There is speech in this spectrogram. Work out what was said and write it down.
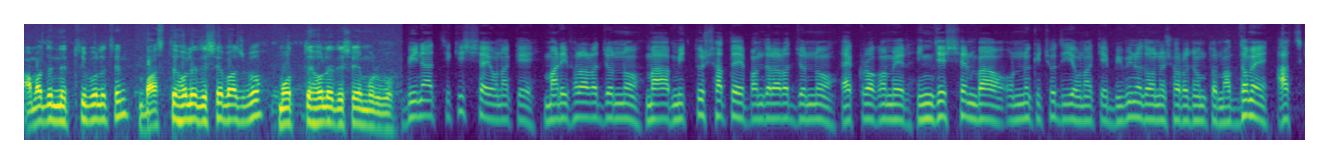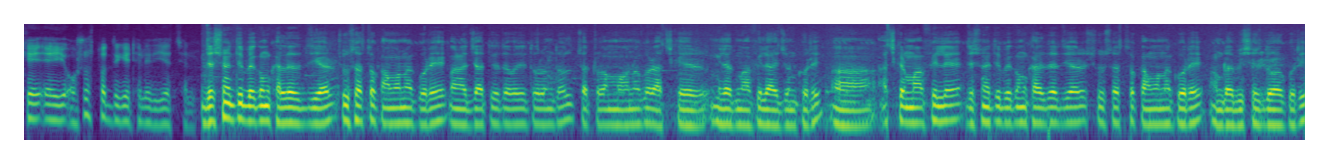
আমাদের নেত্রী বলেছেন বাঁচতে হলে দেশে বাঁচবো মরতে হলে দেশে মরবো। বিনা চিকিৎসায় ওনাকে মারি ফেলার জন্য বা মৃত্যুর সাথে পাঞ্জা লড়ার জন্য এক রকমের ইঞ্জেকশন বা অন্য কিছু দিয়ে ওনাকে বিভিন্ন ধরনের ষড়যন্ত্রের মাধ্যমে আজকে এই অসুস্থর দিকে ঠেলে দিয়েছেন। দেশনেত্রী বেগম খালেদা জিয়ার সুস্বাস্থ্য কামনা করে বাংলাদেশ জাতীয়তাবাদী তরুণ দল চট্টগ্রাম মহানগর আজকের মিলাদ মাহফিল আয়োজন করে আহ, আজকের মাহফিলে দেশনেত্রী বেগম খালেদা জিয়ার সুস্বাস্থ্য কামনা করে আমরা বিশেষ দোয়া করি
